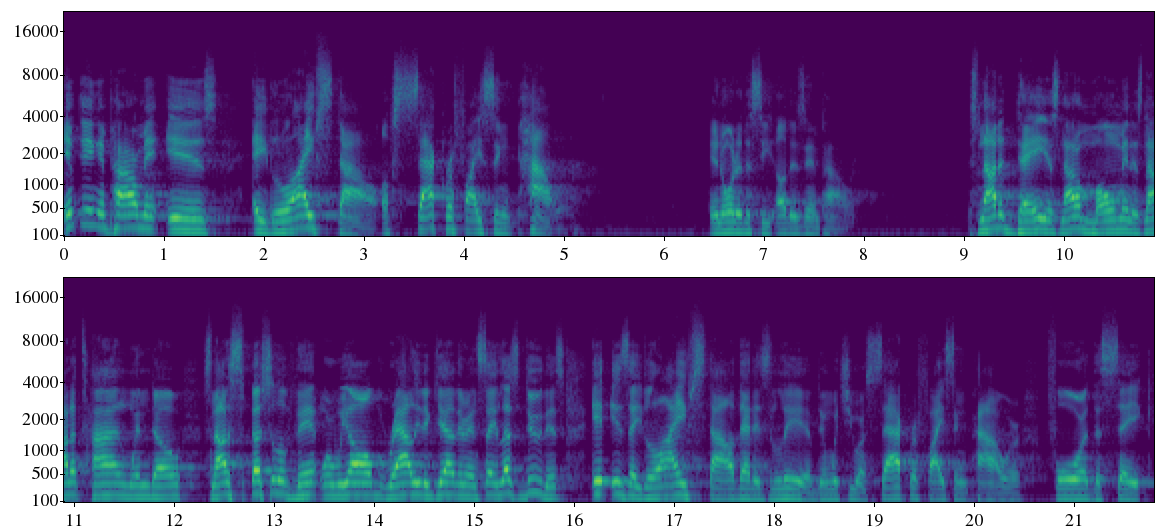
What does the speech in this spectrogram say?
Emptying empowerment is a lifestyle of sacrificing power in order to see others empowered. It's not a day, it's not a moment, it's not a time window, it's not a special event where we all rally together and say, let's do this. It is a lifestyle that is lived in which you are sacrificing power for the sake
